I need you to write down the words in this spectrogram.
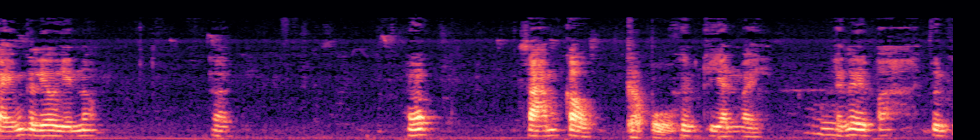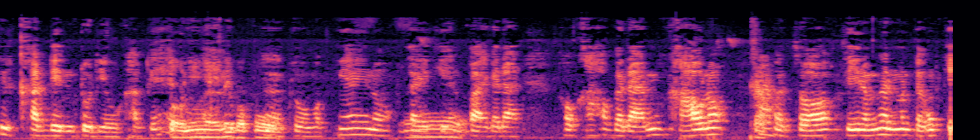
กลๆมันก็เลี้ยวเห็นเนาะเออหกสามเก่าครับปูเพิ่นเขียนไว้แต่เลยป่า เพิ่นคือคัดเด่นตัวเดียวคักแท้โตใหญ่ๆเลยบ่ปูเออตัวบักใหญ่เนาะใส่เขียนปลายกระดาษขาวๆกระดาษมันขาวเนาะครับก็ซอสีน้ำเงินมันก็หกแก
